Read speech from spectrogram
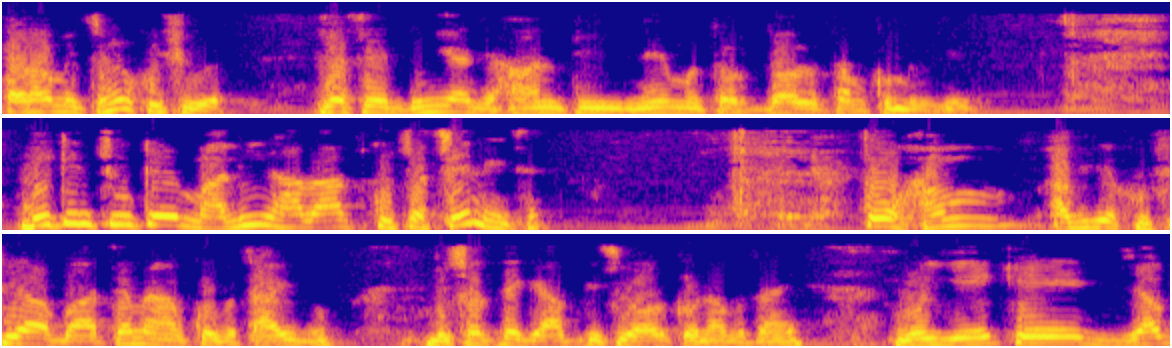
اور ہم اتنے خوش ہوئے جیسے دنیا جہان کی نعمت اور دولت ہم کو مل گئی۔ لیکن چونکہ مالی حالات کچھ اچھے نہیں تھے تو ہم اب یہ خفیہ بات ہے میں آپ کو بتا ہی دوں بشرتے کہ آپ کسی اور کو نہ بتائیں۔ وہ یہ کہ جب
